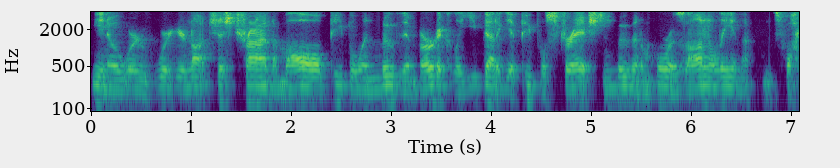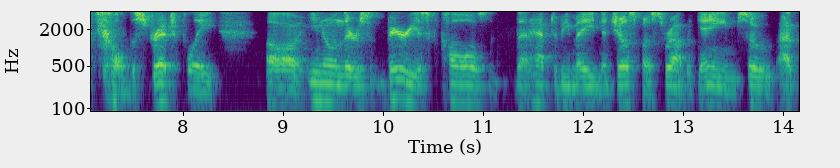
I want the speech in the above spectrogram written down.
you know, where where you're not just trying to maul people and move them vertically. You've got to get people stretched and moving them horizontally, and that's why it's called the stretch play. Uh, you know, and there's various calls that have to be made and adjustments throughout the game. So I,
